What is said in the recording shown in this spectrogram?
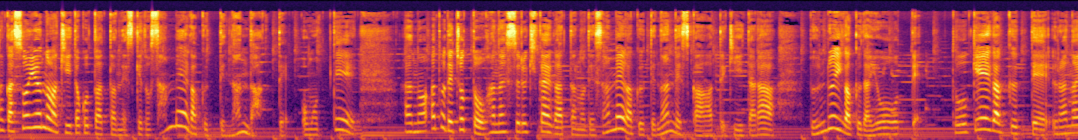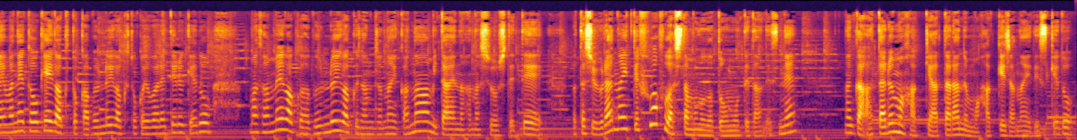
なんかそういうのは聞いたことあったんですけど三名学ってなんだって思ってあの後でちょっとお話しする機会があったので三名学って何ですかって聞いたら分類学だよって。統計学って占いはね統計学とか分類学とか言われてるけどまあ三名学は分類学なんじゃないかなみたいな話をしてて私占いってふわふわしたものだと思ってたんですね。なんか当たるも発見当たらぬも発見じゃないですけど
